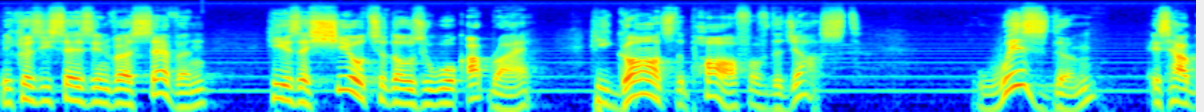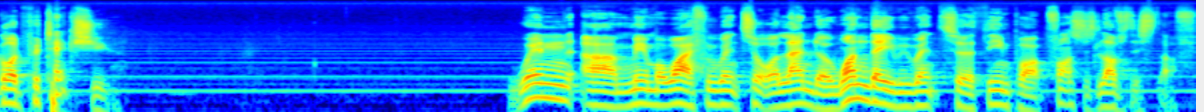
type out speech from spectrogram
Because He says in verse 7 He is a shield to those who walk upright he guards the path of the just. Wisdom is how God protects you. When uh, me and my wife we went to Orlando, one day we went to a theme park. Francis loves this stuff,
